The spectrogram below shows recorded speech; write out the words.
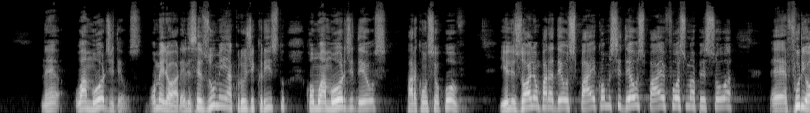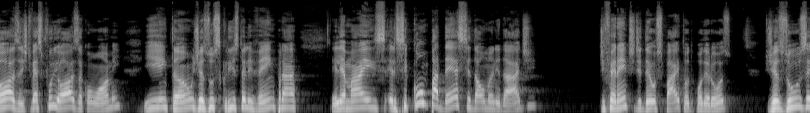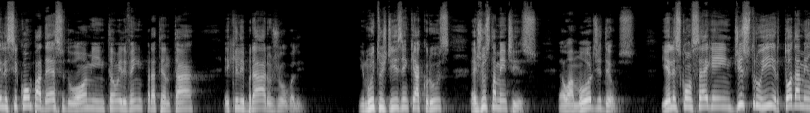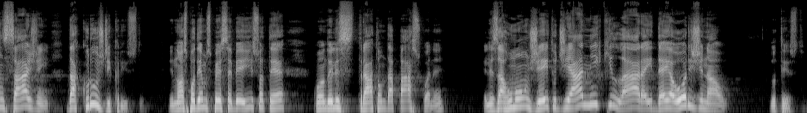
né, o amor de Deus. Ou melhor, eles resumem a cruz de Cristo como o amor de Deus para com o seu povo. E eles olham para Deus Pai como se Deus Pai fosse uma pessoa é, furiosa, estivesse furiosa com o homem, e então Jesus Cristo ele vem para. Ele é mais. Ele se compadece da humanidade, diferente de Deus Pai Todo-Poderoso. Jesus ele se compadece do homem, então ele vem para tentar equilibrar o jogo ali. E muitos dizem que a cruz é justamente isso: é o amor de Deus. E eles conseguem destruir toda a mensagem da cruz de Cristo. E nós podemos perceber isso até quando eles tratam da Páscoa, né? Eles arrumam um jeito de aniquilar a ideia original do texto.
